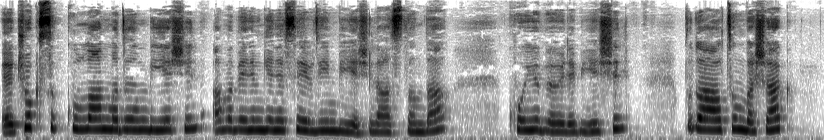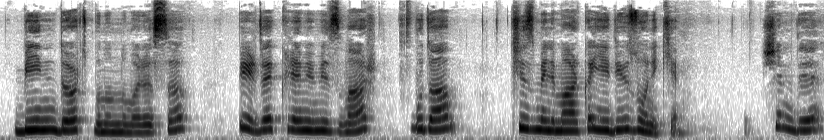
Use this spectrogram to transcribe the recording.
E, çok sık kullanmadığım bir yeşil ama benim gene sevdiğim bir yeşil aslında. Koyu böyle bir yeşil. Bu da altın başak 1004 bunun numarası. Bir de kremimiz var. Bu da çizmeli marka 712. Şimdi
